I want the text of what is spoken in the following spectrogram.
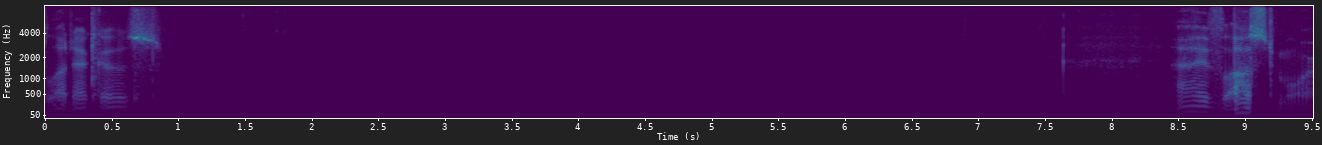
Blood echoes. I've lost more.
